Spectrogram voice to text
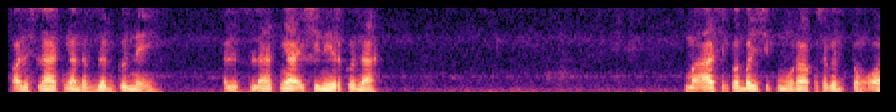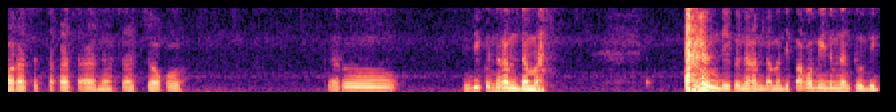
Halos lahat nga na-vlog ko na eh. Halos lahat nga isinir ko na. Maasim pa ba yung sikmura ko sa ganitong oras at saka sa ano sa choco? Pero hindi ko naramdaman. hindi ko naramdaman. Di pa ako minom ng tubig.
